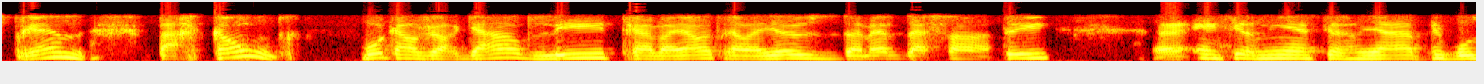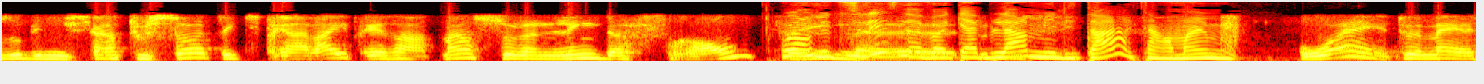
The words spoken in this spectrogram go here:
se prennent. Par contre, moi, quand je regarde les travailleurs, travailleuses du domaine de la santé, euh, infirmiers, infirmières, préposés aux bénéficiaires, tout ça, qui travaillent présentement sur une ligne de front. Oui, on utilise le vocabulaire militaire quand même. Ouais, mais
